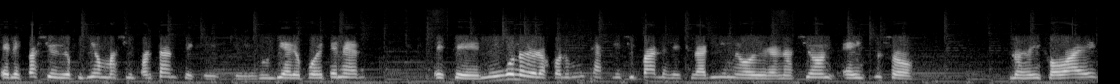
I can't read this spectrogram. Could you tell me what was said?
el espacio de opinión más importante que, un diario puede tener, este, ninguno de los columnistas principales de Clarín o de La Nación, e incluso los de Infobae,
